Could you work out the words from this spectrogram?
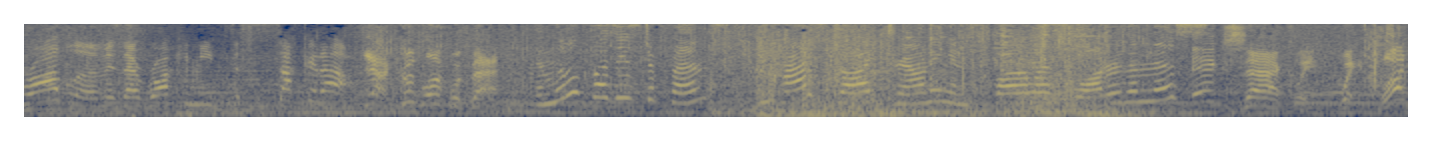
problem is that Rocky needs to suck it up. Yeah, good luck with that. In Little Fuzzy's defense, he has died drowning in far less water than this. Exactly. Wait, what?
